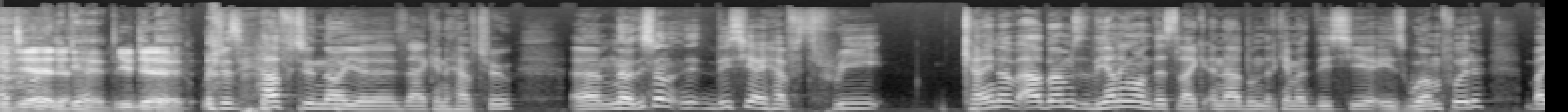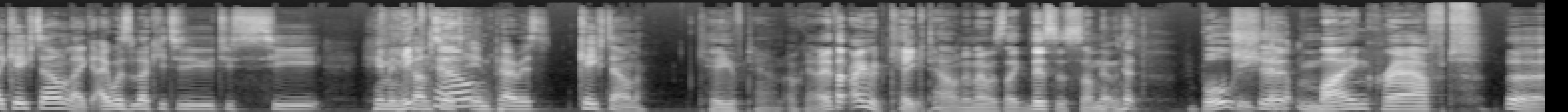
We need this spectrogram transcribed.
you did. You did. You did. which is half to know uh, Zach and half true. Um, no, this one this year I have three kind of albums. The only one that's like an album that came out this year is Wormfood by Cavetown. Like I was lucky to to see him in Cave concert Town? in Paris. Cavetown. Cave Town. Okay, I thought I heard Cake Town, and I was like, this is some No, that, bullshit Minecraft. Uh,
